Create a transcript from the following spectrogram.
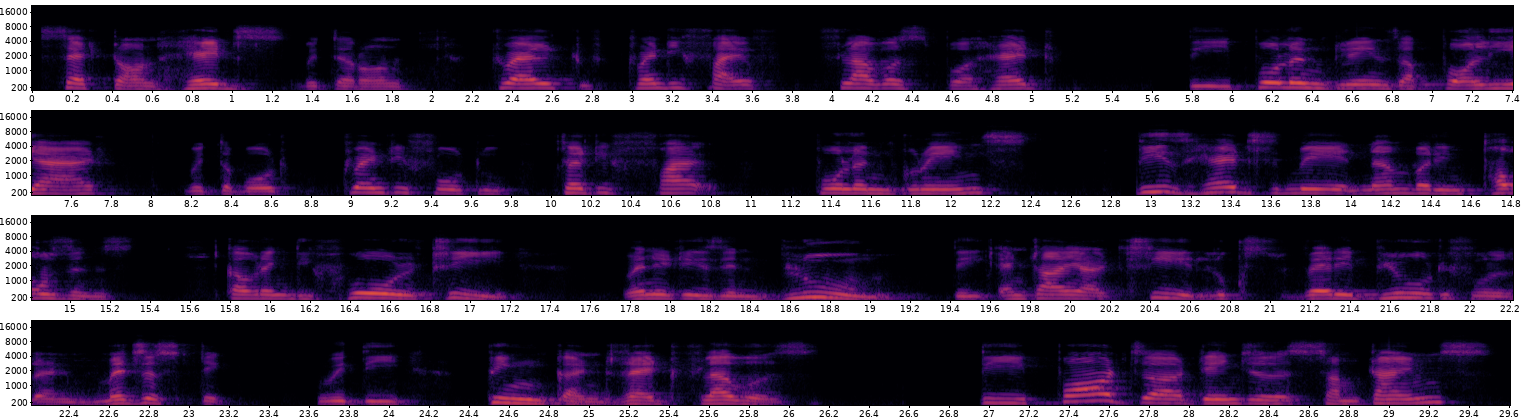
set on heads with around 12 to 25 flowers per head the pollen grains are polyad with about 24 to 35 pollen grains. These heads may number in thousands, covering the whole tree. When it is in bloom, the entire tree looks very beautiful and majestic with the pink and red flowers. The pods are dangerous sometimes.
